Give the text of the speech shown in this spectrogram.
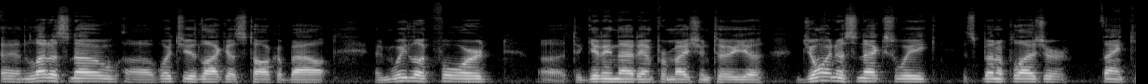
and let us know uh, what you'd like us to talk about, and we look forward uh, to getting that information to you. Join us next week. It's been a pleasure. Thank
